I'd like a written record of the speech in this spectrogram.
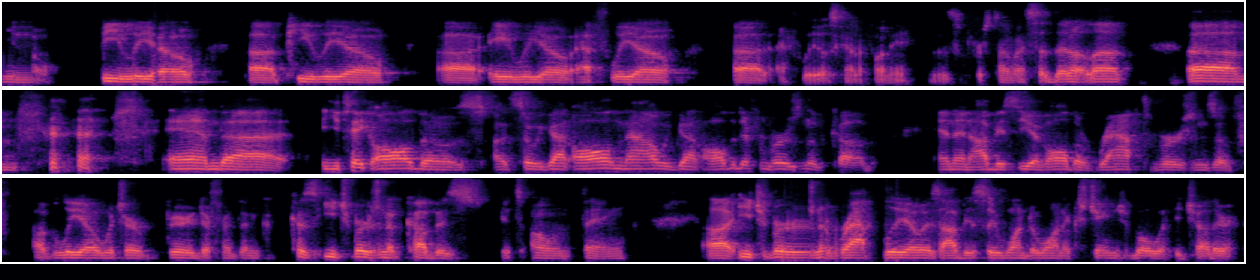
you know, B Leo, uh, P Leo, uh, A Leo, F Leo. Uh, F Leo is kind of funny. This is the first time I said that out loud. Um, and uh, you take all those. Uh, so we got all now. We've got all the different versions of Cub, and then obviously you have all the wrapped versions of of Leo, which are very different than because each version of Cub is its own thing. Uh, each version of Wrapped Leo is obviously one to one exchangeable with each other.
